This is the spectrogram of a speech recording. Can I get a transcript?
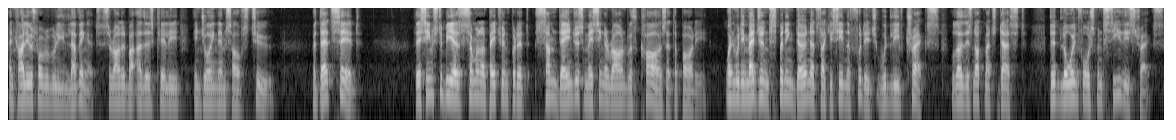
and Kiely was probably loving it, surrounded by others clearly enjoying themselves too. But that said, there seems to be, as someone on Patreon put it, some dangerous messing around with cars at the party. One would imagine spinning donuts like you see in the footage would leave tracks, although there's not much dust. Did law enforcement see these tracks?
